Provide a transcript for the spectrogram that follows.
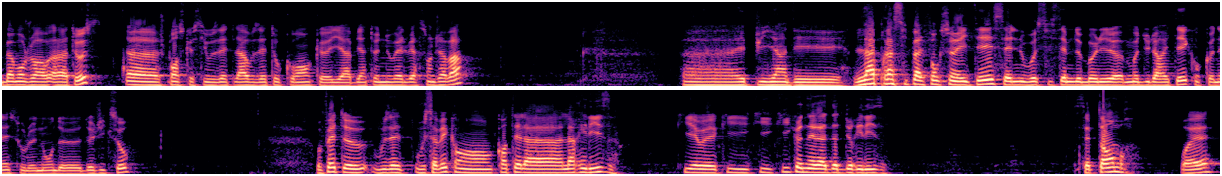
ben bonjour à tous. Euh, je pense que si vous êtes là, vous êtes au courant qu'il y a bientôt une nouvelle version de Java. Euh, et puis la principale fonctionnalité, c'est le nouveau système de modularité qu'on connaît sous le nom de, Jigsaw. Au fait, euh, vous, savez quand, est la, release? Qui, connaît la date de release? Septembre? Ouais.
